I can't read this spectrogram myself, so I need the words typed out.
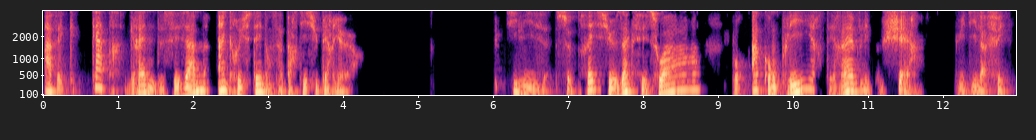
avec quatre graines de sésame incrustées dans sa partie supérieure. Utilise ce précieux accessoire pour accomplir tes rêves les plus chers, lui dit la fée.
